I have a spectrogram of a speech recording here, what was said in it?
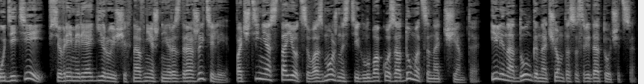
У детей, все время реагирующих на внешние раздражители, почти не остается возможности глубоко задуматься над чем-то или надолго на чем-то сосредоточиться.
